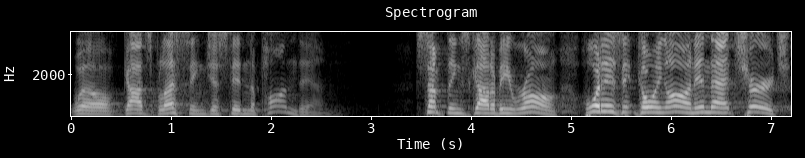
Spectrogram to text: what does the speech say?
well, God's blessing just isn't upon them. Something's got to be wrong. What is it going on in that church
